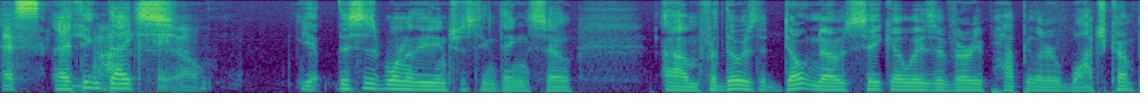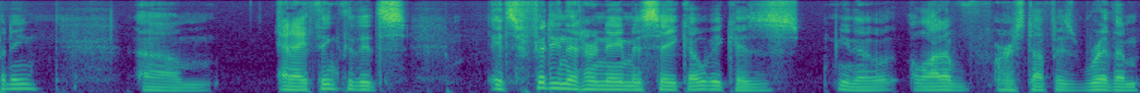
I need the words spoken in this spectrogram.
S I think that's- I K O. Yep. This is one of the interesting things. So, um, for those that don't know, Seiko is a very popular watch company, um, and I think that it's it's fitting that her name is Seiko because you know a lot of her stuff is rhythm.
